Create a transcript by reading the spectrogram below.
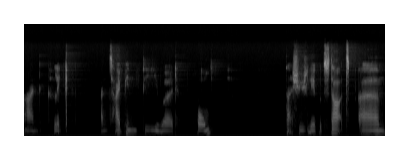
and click and type in the word home. That's usually a good start. Um,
